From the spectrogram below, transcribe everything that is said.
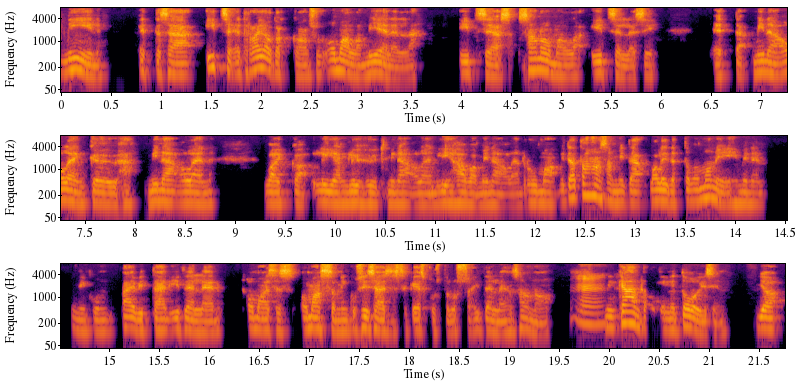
niin, että sä itse et rajoitakaan sun omalla mielellä itseäsi sanomalla itsellesi, että minä olen köyhä, minä olen vaikka liian lyhyt, minä olen lihava, minä olen ruma, mitä tahansa, mitä valitettava moni ihminen niin kuin päivittäin itselleen omaisessa, omassa niin kuin sisäisessä keskustelussa itselleen sanoo mm, niin kääntääkin ne toisin. Ja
